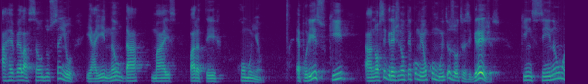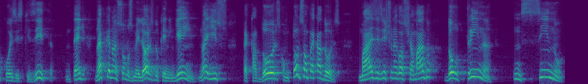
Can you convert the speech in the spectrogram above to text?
a revelação do Senhor. E aí não dá mais para ter comunhão. É por isso que a nossa igreja não tem comunhão com muitas outras igrejas que ensinam uma coisa esquisita, entende? Não é porque nós somos melhores do que ninguém, não é isso. Pecadores, como todos são pecadores, mas existe um negócio chamado doutrina, ensino,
